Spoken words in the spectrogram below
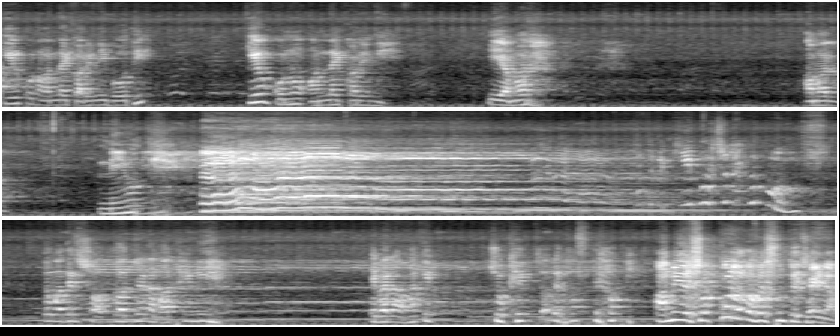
কেউ কোনো অন্যায় করেনি বৌদি। কেউ কোনো অন্যায় করেনি। এ আমার আমার নিয়তি। কি বলছো ঠাকুরপো? তোমাদের সব লজ্জাটা মাথায় নিয়ে এবার আমাকে চোখের জলে ভাসতে হবে। আমি এসব কোনো কথা শুনতে চাই না।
